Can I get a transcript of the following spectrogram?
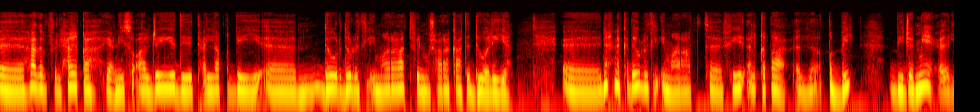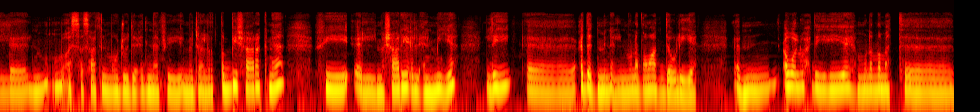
آه هذا في الحقيقة يعني سؤال جيد يتعلق بدور دولة الإمارات في المشاركات الدولية. آه نحن كدولة الإمارات في القطاع الطبي بجميع المؤسسات الموجودة عندنا في المجال الطبي شاركنا في المشاريع العلمية لعدد من المنظمات الدولية. أول وحدة هي منظمة آه،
